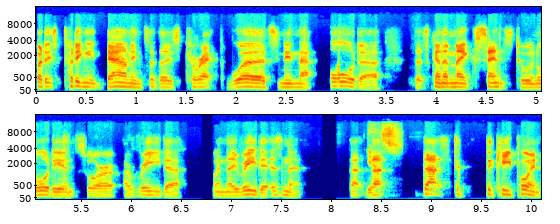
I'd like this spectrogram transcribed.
but it's putting it down into those correct words and in that order that's going to make sense to an audience or a reader when they read it, isn't it? That, yes. That's, that's the, the key point.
